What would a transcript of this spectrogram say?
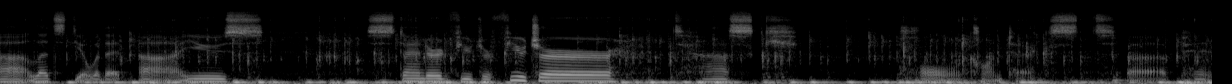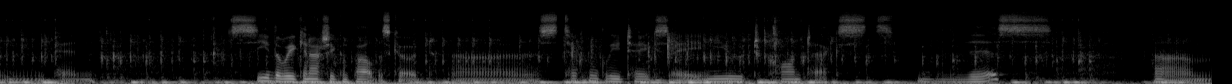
uh, let's deal with it. Uh, use standard future future task poll context uh, pin pin Let's see that we can actually compile this code uh, this technically takes a mute context this um,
